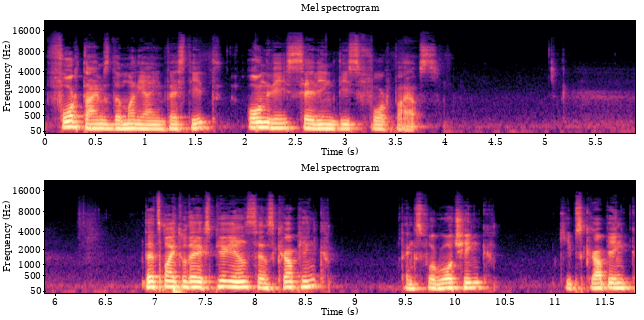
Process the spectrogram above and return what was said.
four times the money I invested only saving these four files. That's my today experience and scrapping. Thanks for watching. Keep scrapping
